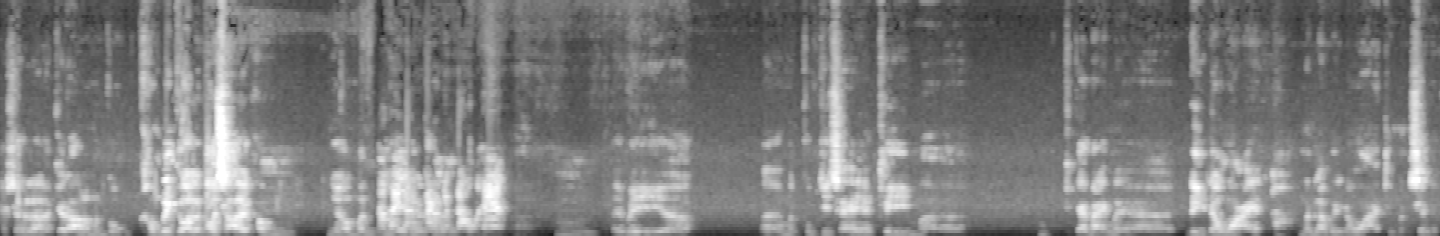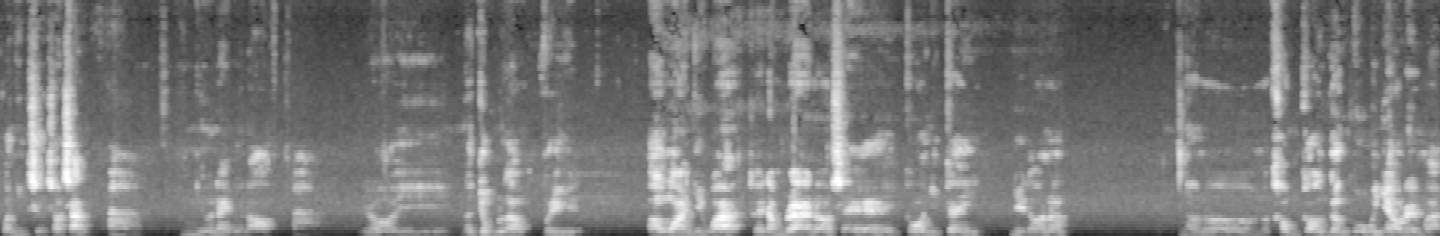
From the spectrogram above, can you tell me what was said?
thật sự là cái đó là mình cũng không biết gọi là nỗi sợ hay không ừ. nhưng mà mình nó hơi lăn tăn trong đầu ha À. ừ. tại vì ờ, ờ, mình cũng chia sẻ là khi mà các bạn mà đi ra ngoài Ờ. mình làm việc ra ngoài thì mình sẽ có những sự so sánh. À, người này người nọ. À, rồi nói chung là vì ở ngoài nhiều quá thì đâm ra nó sẽ có những cái gì đó nó nó nó nó không có gần gũi với nhau để mà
